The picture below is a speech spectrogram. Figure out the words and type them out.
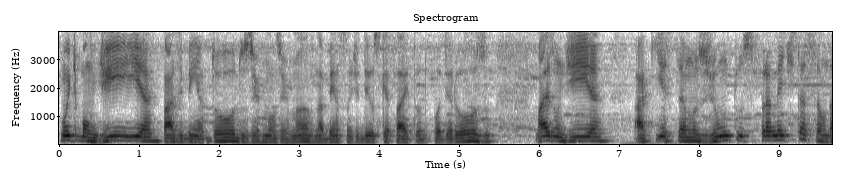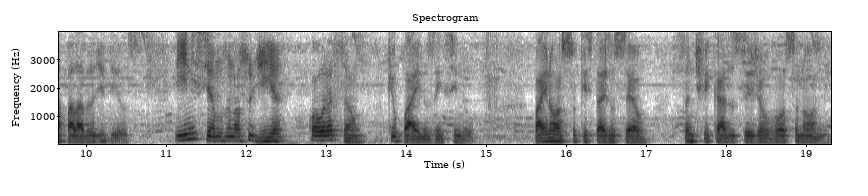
Muito bom dia, paz e bem a todos, irmãos e irmãs, na bênção de Deus que é Pai Todo-Poderoso. Mais um dia, aqui estamos juntos para a meditação da Palavra de Deus. E iniciamos o nosso dia com a oração que o Pai nos ensinou. Pai nosso que estais no céu, santificado seja o vosso nome.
